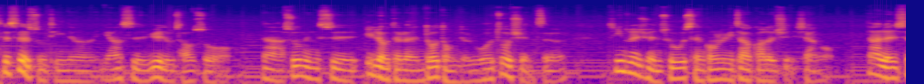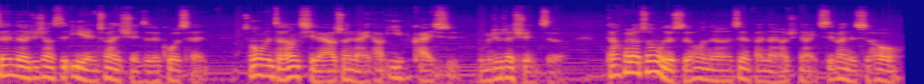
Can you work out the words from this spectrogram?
这次的主题呢，一样是阅读操作。那说明是一流的人都懂得如何做选择，精准选出成功率较高的选项哦。那人生呢，就像是一连串选择的过程。从我们早上起来要穿哪一套衣服开始，我们就在选择。当快到中午的时候呢，正烦恼要去哪里吃饭的时候，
